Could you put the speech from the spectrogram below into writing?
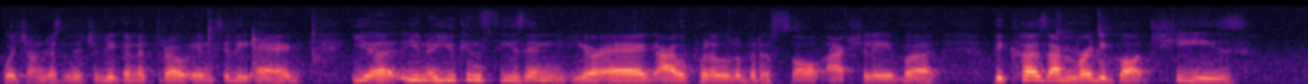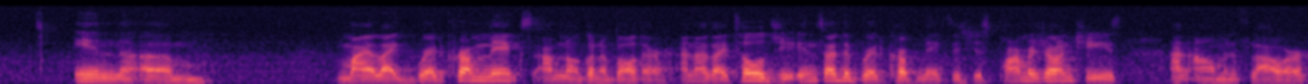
which I'm just literally gonna throw into the egg. You, uh, you know, you can season your egg. I would put a little bit of salt actually, but because I've already got cheese in um, my like breadcrumb mix, I'm not gonna bother. And as I told you, inside the breadcrumb mix is just Parmesan cheese and almond flour.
